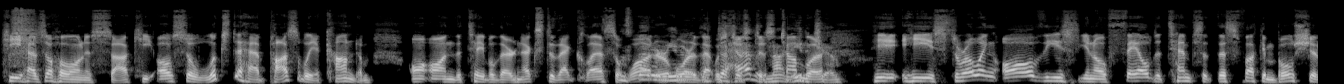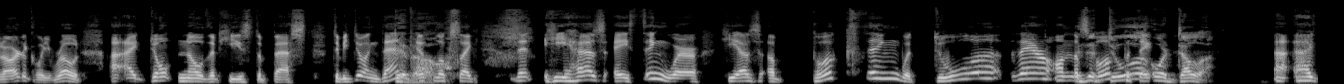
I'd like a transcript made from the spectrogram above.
He has a hole in his sock. He also looks to have possibly a condom on, on the table there next to that glass of water, or that was just his tumbler. He he's throwing all these, you know, failed attempts at this fucking bullshit article he wrote. I, I don't know that he's the best to be doing. Then Bibbo. it looks like that he has a thing where he has a book thing with Dula there on the Is it book. Dula they- or Dulla? uh, I,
